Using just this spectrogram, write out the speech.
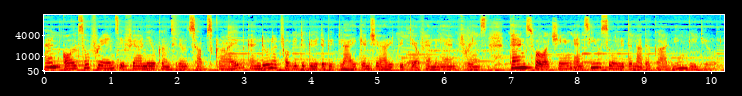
And also friends if you are new consider subscribe. And do not forget to give it a big like and share it with your family and friends. Thanks for watching and see you soon with another gardening video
